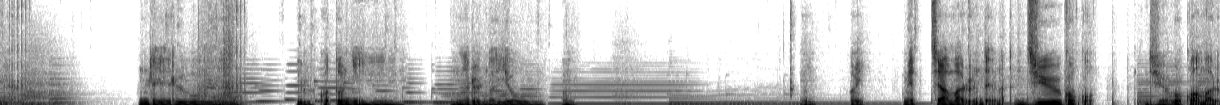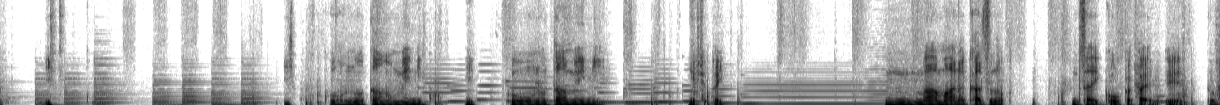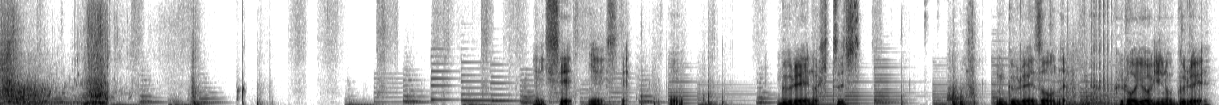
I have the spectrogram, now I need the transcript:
レールを作ることになるのよ。はい。んはい。めっちゃ余るんだよな。15個。15個余る。1個。1個のために、1個のために。よいしょ。はい。うん、まあまあな数の在庫を抱える。えーっと。よいせ、よいせ。おグレーの羊。グレーゾーンで。黒よりのグレ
